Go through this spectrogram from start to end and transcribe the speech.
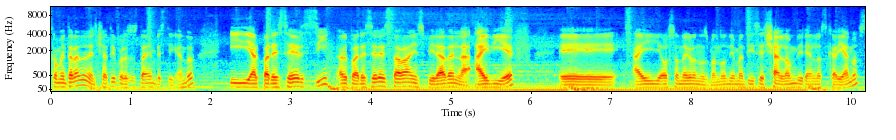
comentaron en el chat y por eso estaba investigando. Y al parecer sí, al parecer estaba inspirada en la IDF. Eh, ahí Oso Negro nos mandó un diamante y dice Shalom, dirían los carianos.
